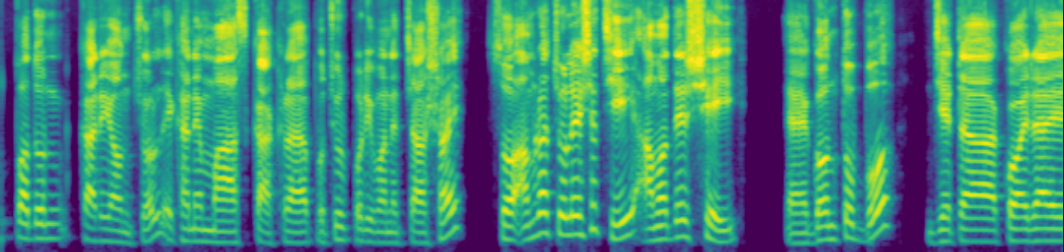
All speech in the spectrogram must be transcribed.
উৎপাদনকারী অঞ্চল, এখানে মাছ, কাঁকড়া প্রচুর পরিমাণে চাষ হয়। সো, আমরা চলে এসেছি আমাদের সেই গন্তব্য যেটা কয়রায়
